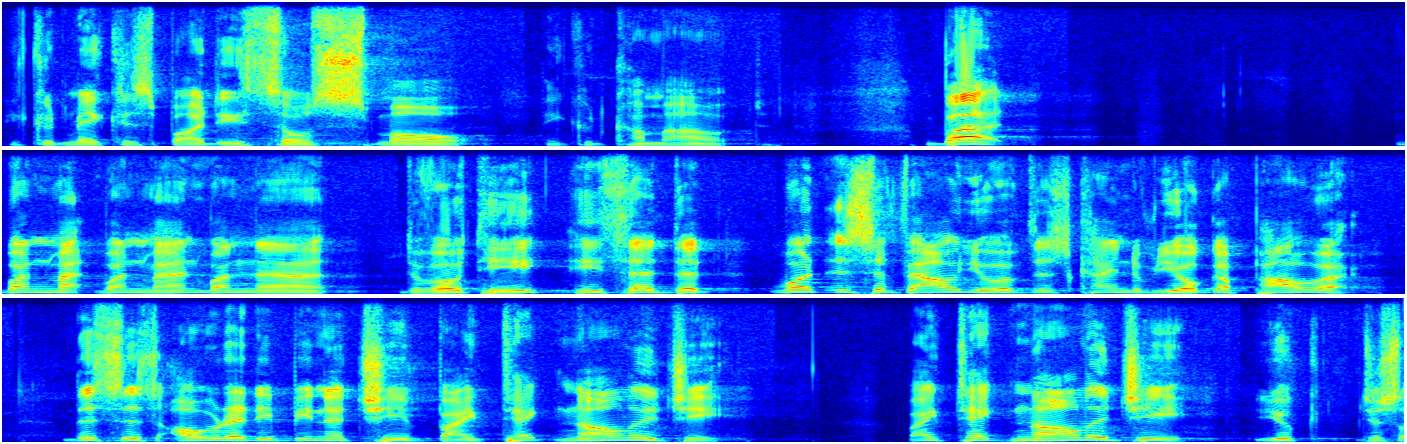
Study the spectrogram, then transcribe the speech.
He could make his body so small, he could come out. But one, ma one man, one uh, devotee, he said that, what is the value of this kind of yoga power? This has already been achieved by technology. By technology, you just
